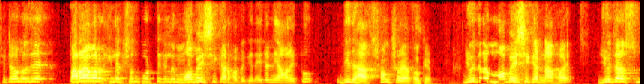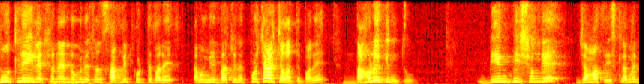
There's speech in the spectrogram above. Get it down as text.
সেটা হলো যে তারা আবার ইলেকশন করতে গেলে মবের শিকার হবে কিনা এটা নিয়ে আমার একটু দ্বিধা সংশয় আছে। যদি তারা মবের শিকার না হয় যদি তারা স্মুথলি ইলেকশনের নমিনেশন সাবমিট করতে পারে এবং নির্বাচনে প্রচার চালাতে পারে তাহলে কিন্তু বিএনপির সঙ্গে জামাতে ইসলামের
